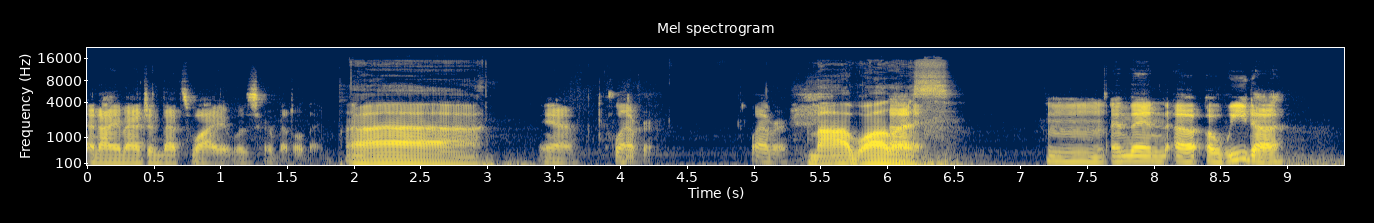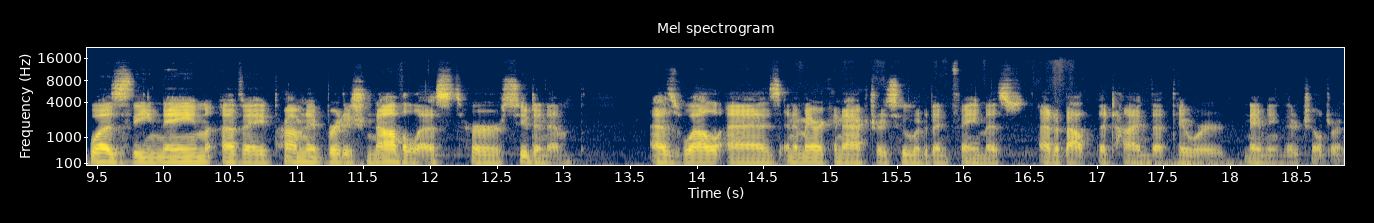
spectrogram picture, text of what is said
and I imagine that's why it was her middle name. Ah. Yeah, clever, clever. Ma Wallace. Mm, and then uh, Ouida was the name of a prominent British novelist, her pseudonym, as well as an American actress who would have been famous at about the time that they were naming their children.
